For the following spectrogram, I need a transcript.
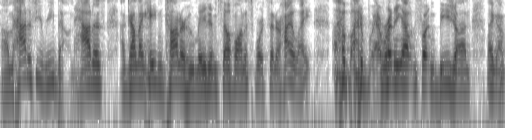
Um, how does he rebound? How does a guy like Hayden Conner, who made himself on a Sports Center highlight uh, by running out in front of Bijan like a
